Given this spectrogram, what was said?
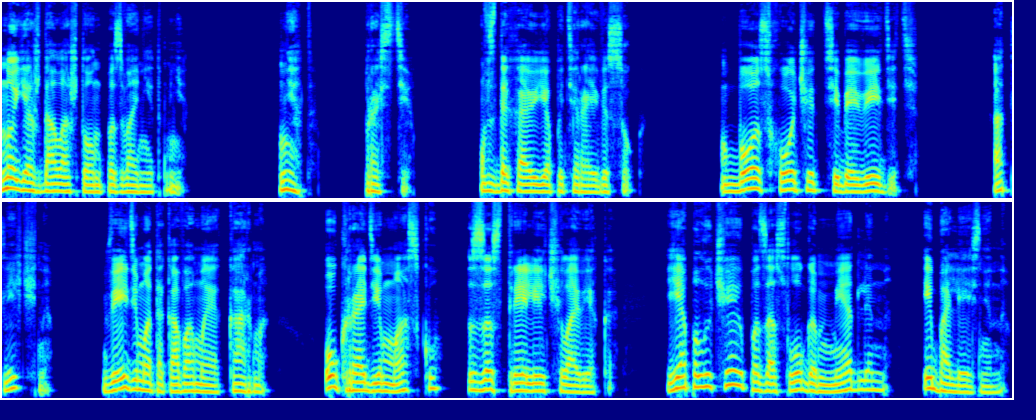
но я ждала, что он позвонит мне. «Нет, прости». Вздыхаю я, потирая висок. «Босс хочет тебя видеть». «Отлично. Видимо, такова моя карма. Укради маску, застрели человека. Я получаю по заслугам медленно и болезненно.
